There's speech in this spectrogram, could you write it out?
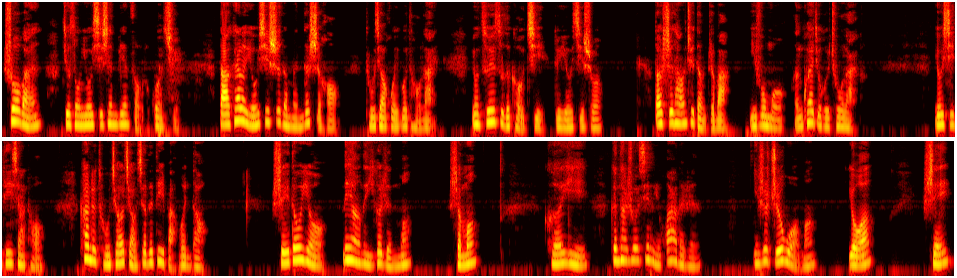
说完，就从尤西身边走了过去。打开了游戏室的门的时候，涂桥回过头来，用催促的口气对尤西说：“到食堂去等着吧，你父母很快就会出来了。”尤西低下头。看着土桥脚下的地板，问道：“谁都有那样的一个人吗？什么可以跟他说心里话的人？你是指我吗？有啊，谁？”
